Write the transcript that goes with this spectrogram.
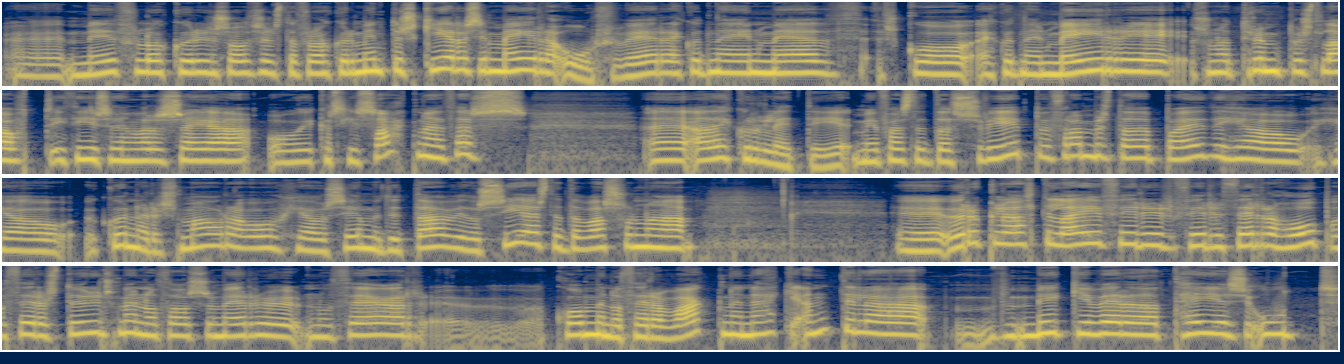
uh, miðflokkurinn, sósélstaflokkurinn myndur skera sér meira úr, vera einhvern veginn með sko, einhvern veginn meiri svona trumbuslátt í því sem það var að segja og ég kannski saknaði þess uh, að einhverju leiti. Mér fannst þetta svipu framist að bæði hjá, hjá Gunnari Smára og hjá Sigmundur Davíð og síðast þetta var svona öruglega allt í lagi fyrir, fyrir þeirra hóp og þeirra stuðninsmenn og þá sem eru nú þegar komin á þeirra vagn en ekki endilega mikið verið að tegja sér út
